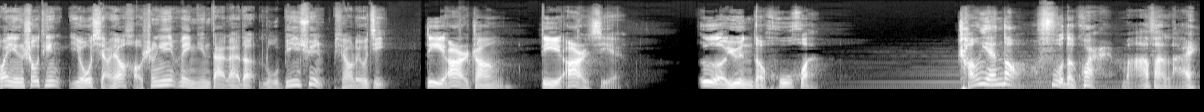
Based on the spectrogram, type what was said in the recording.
欢迎收听由想要好声音为您带来的《鲁滨逊漂流记》第二章第二节：厄运的呼唤。常言道：“富得快，麻烦来。”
